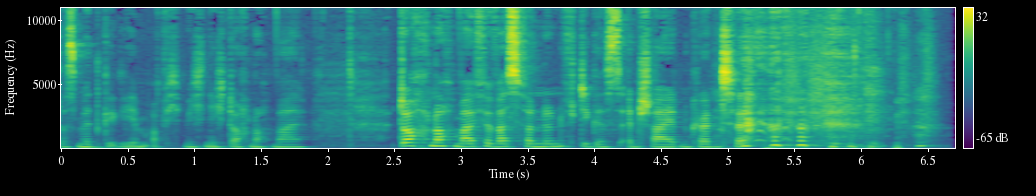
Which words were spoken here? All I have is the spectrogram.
das mitgegeben, ob ich mich nicht doch noch mal doch noch mal für was Vernünftiges entscheiden könnte.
